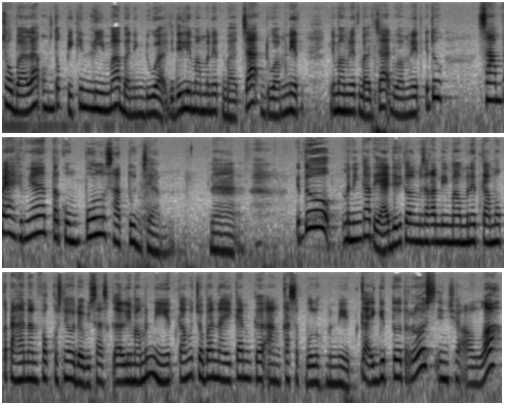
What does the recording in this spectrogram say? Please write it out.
cobalah untuk bikin 5 banding 2. Jadi 5 menit baca, 2 menit. 5 menit baca, 2 menit. Itu sampai akhirnya terkumpul 1 jam. Nah, itu meningkat ya. Jadi kalau misalkan 5 menit kamu ketahanan fokusnya udah bisa ke 5 menit kamu coba naikkan ke angka 10 menit. Kayak gitu terus insya Allah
